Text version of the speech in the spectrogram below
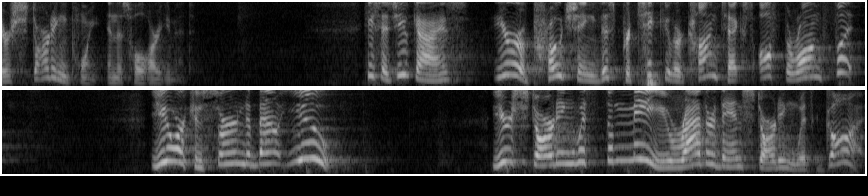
their starting point in this whole argument. He says, You guys, you're approaching this particular context off the wrong foot. You are concerned about you. You're starting with the me rather than starting with God.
